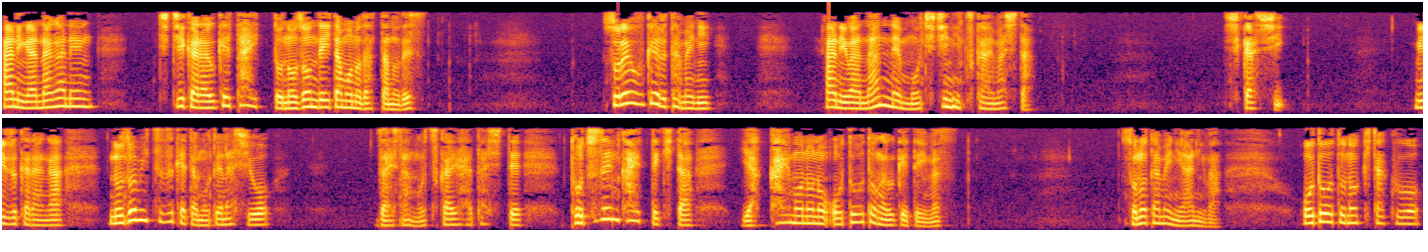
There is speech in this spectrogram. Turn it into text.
兄が長年父から受けたいと望んでいたものだったのです。それを受けるために、兄は何年も父に仕えました。しかし、自らが望み続けたもてなしを、財産を使い果たして突然帰ってきた厄介者の弟が受けています。そのために兄は、弟の帰宅を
